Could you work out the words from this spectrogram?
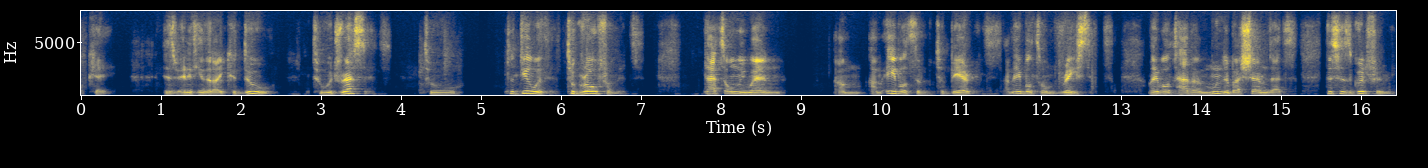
okay, is there anything that I could do to address it, to, to deal with it, to grow from it? That's only when um, I'm able to, to bear it, I'm able to embrace it, I'm able to have a munda bashem that this is good for me.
